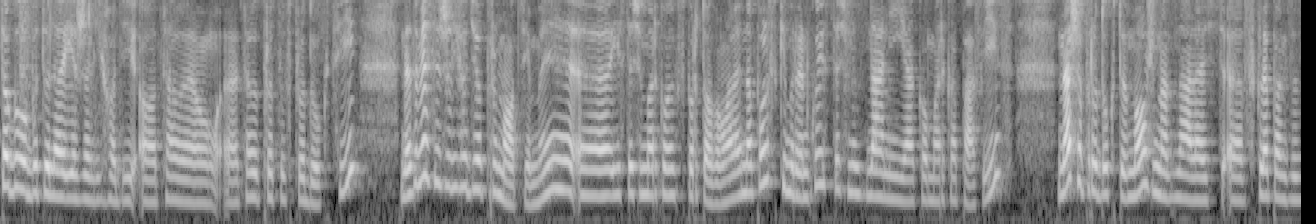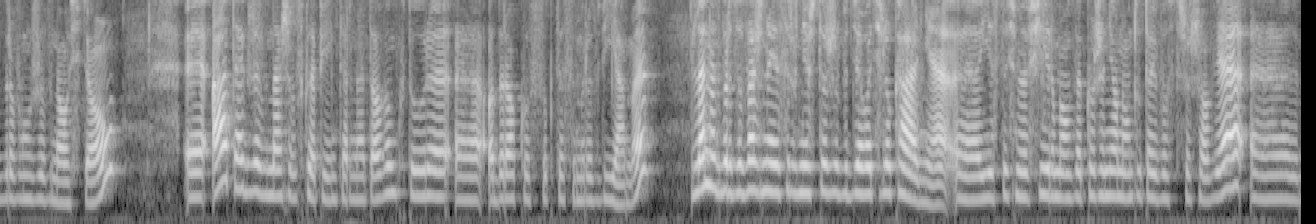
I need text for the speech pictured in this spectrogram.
To byłoby tyle, jeżeli chodzi o całą, e, cały proces produkcji. Natomiast jeżeli chodzi o promocję, my e, jesteśmy marką eksportową, ale na polskim rynku jesteśmy znani jako marka Pafis. Nasze produkty można znaleźć e, w sklepach ze zdrową żywnością, e, a także w naszym sklepie internetowym, który e, od roku z sukcesem rozwijamy. Dla nas bardzo ważne jest również to, żeby działać lokalnie. E, Jesteśmy firmą zakorzenioną tutaj w Ostrzeszowie. E,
